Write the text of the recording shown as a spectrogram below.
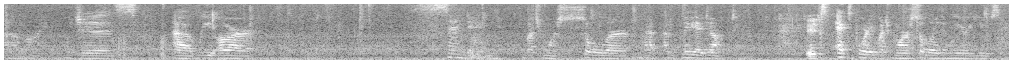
uh, line, which is, uh, we are sending much more solar, uh, um, maybe I don't. It's, Ex- Exporting much more solar than we are using, is that right?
